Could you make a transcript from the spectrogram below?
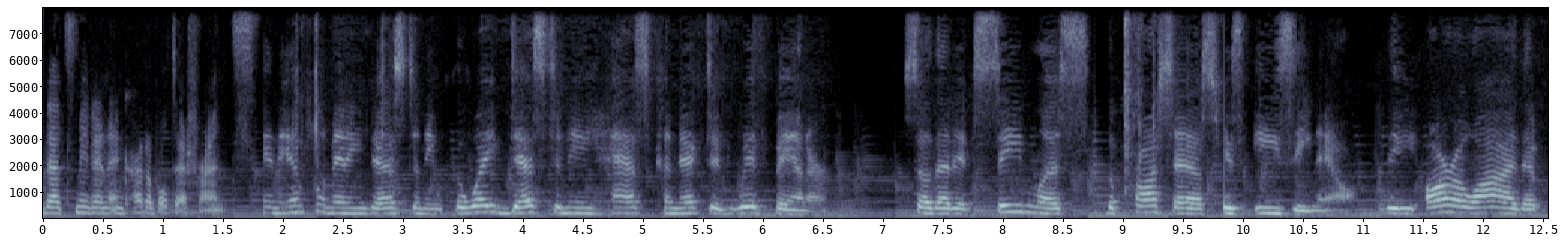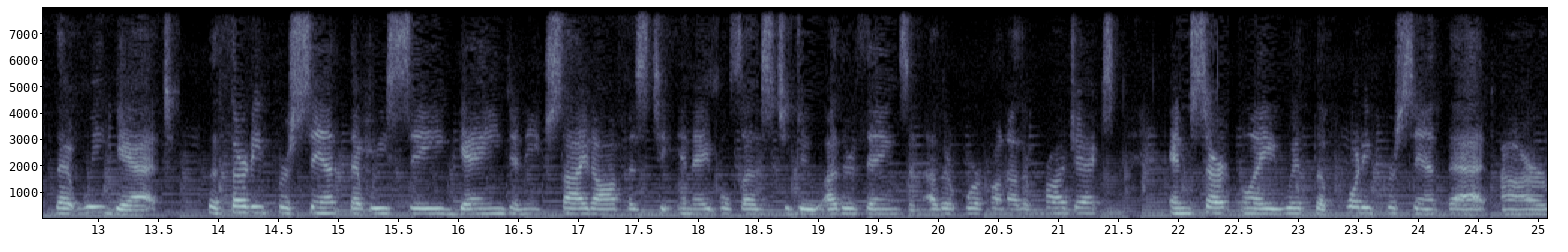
that's made an incredible difference in implementing destiny the way destiny has connected with banner so that it's seamless the process is easy now the roi that that we get the 30% that we see gained in each site office to, enables us to do other things and other work on other projects. And certainly with the 40% that our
